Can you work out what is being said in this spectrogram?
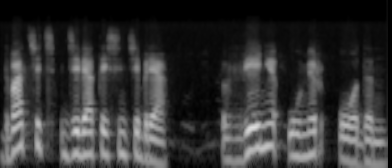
29 сентября. В Вене умер Оден.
